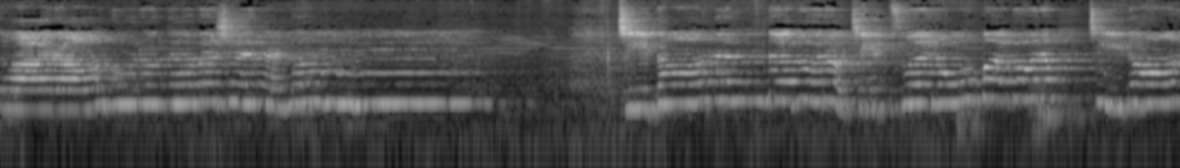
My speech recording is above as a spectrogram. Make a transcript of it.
शरणकार गुरु तव शरणम् चिदानन्द गुरु चित्स्वरूप गुरु चिदा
